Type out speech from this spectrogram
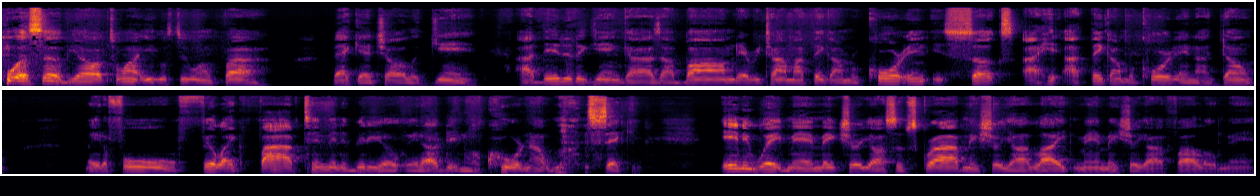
What's up, y'all? Twan Eagles 215. Back at y'all again. I did it again, guys. I bombed every time I think I'm recording. It sucks. I hit I think I'm recording and I don't. Made a full feel like five, ten minute video and I didn't record not one second. Anyway, man, make sure y'all subscribe. Make sure y'all like, man. Make sure y'all follow, man.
